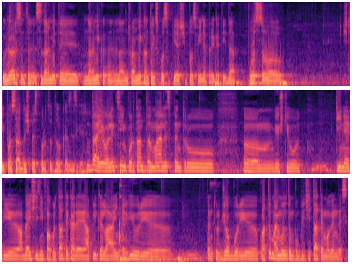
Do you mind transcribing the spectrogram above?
uneori sunt, sunt anumite, în anumit, în, într-un anumit context poți să pierzi și poți fi nepregătit, dar poți să o știi, poți să o aduci pe sportul tău, ca să zic așa. Da, e o lecție importantă, mai ales pentru, um, eu știu, tineri abia ieșiți din facultate care aplică la interviuri uh, pentru joburi uh, cu atât mai mult în publicitate, mă gândesc.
